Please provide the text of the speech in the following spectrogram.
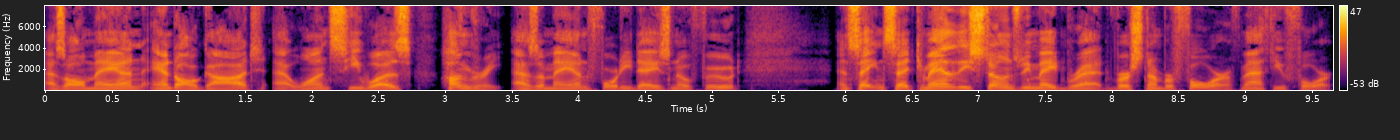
as all man and all God at once. He was hungry as a man, 40 days no food. And Satan said, Command that these stones be made bread. Verse number four of Matthew 4.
